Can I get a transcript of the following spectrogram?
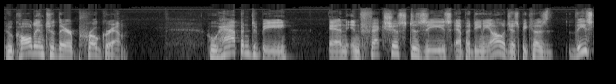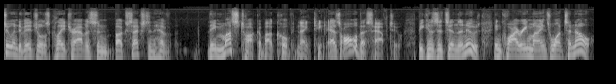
who called into their program who happened to be an infectious disease epidemiologist because these two individuals, Clay Travis and Buck Sexton, have they must talk about COVID 19, as all of us have to, because it's in the news. Inquiring minds want to know.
